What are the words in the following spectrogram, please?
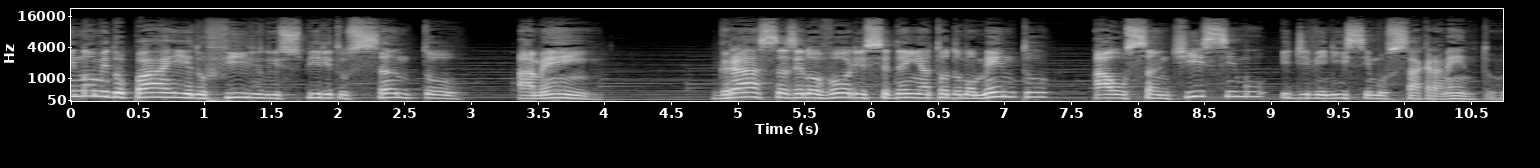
Em nome do Pai, e do Filho e do Espírito Santo. Amém. Graças e louvores se deem a todo momento ao Santíssimo e Diviníssimo Sacramento.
